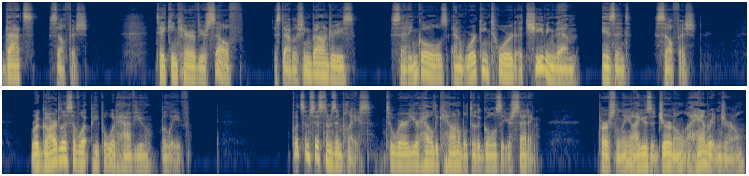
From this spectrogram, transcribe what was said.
That's selfish. Taking care of yourself, establishing boundaries, setting goals, and working toward achieving them isn't selfish, regardless of what people would have you believe. Put some systems in place to where you're held accountable to the goals that you're setting. Personally, I use a journal, a handwritten journal,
